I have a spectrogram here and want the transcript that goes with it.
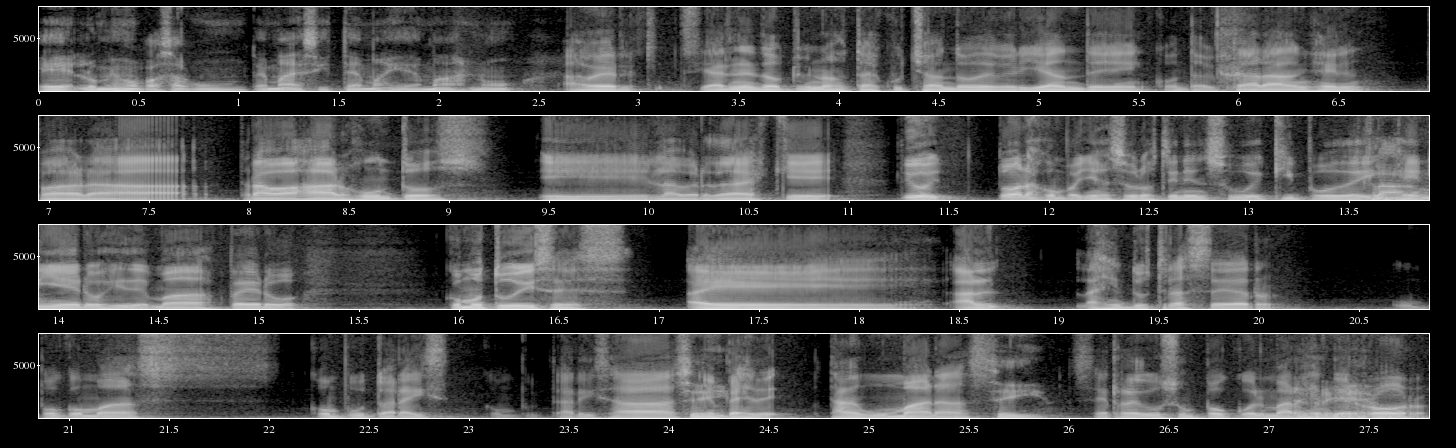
Eh, lo mismo pasa con un tema de sistemas y demás, ¿no? A ver, si alguien de Optim nos está escuchando, deberían de contactar a Ángel para trabajar juntos. Eh, la verdad es que, digo, todas las compañías de seguros tienen su equipo de Claro. ingenieros y demás, pero como tú dices, eh, al las industrias ser un poco más computariz- computarizadas, Sí. en vez de tan humanas, Sí. se reduce un poco el margen El de error.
